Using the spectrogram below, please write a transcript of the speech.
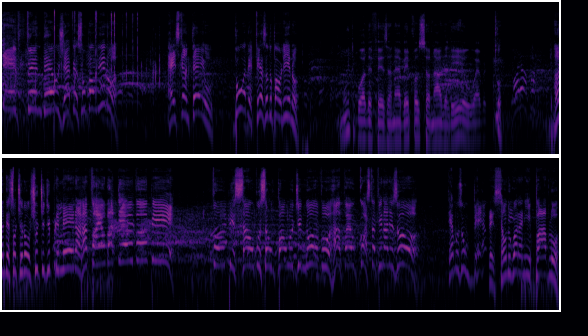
defendeu Jefferson Paulino. É escanteio, boa defesa do Paulino. Muito boa defesa, né? Bem posicionado ali, o Everton. Anderson tirou o chute de primeira, Rafael bateu, Volpe! Volpe salva o São Paulo de novo, Rafael Costa finalizou. Temos um belo pressão do Guarani, Pablo,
